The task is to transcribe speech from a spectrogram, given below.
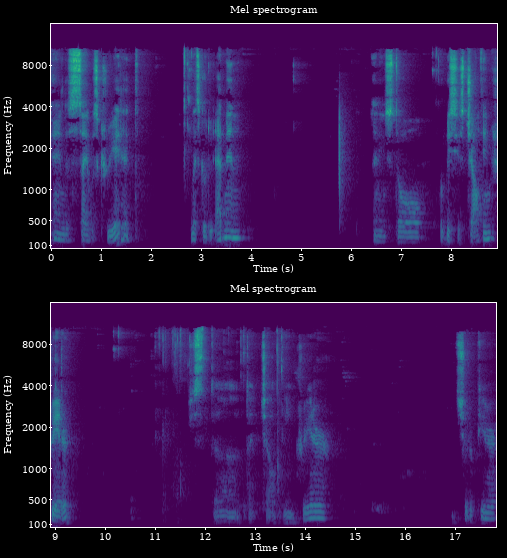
And the site was created. Let's go to admin and install Orbisius child theme creator. Just uh, type child theme creator. It should appear.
